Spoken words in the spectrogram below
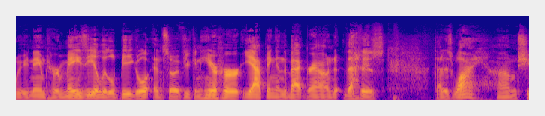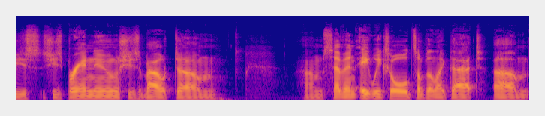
we named her Maisie, a little beagle, and so if you can hear her yapping in the background, that is that is why. Um, she's she's brand new. She's about um, um, seven, eight weeks old, something like that, um,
